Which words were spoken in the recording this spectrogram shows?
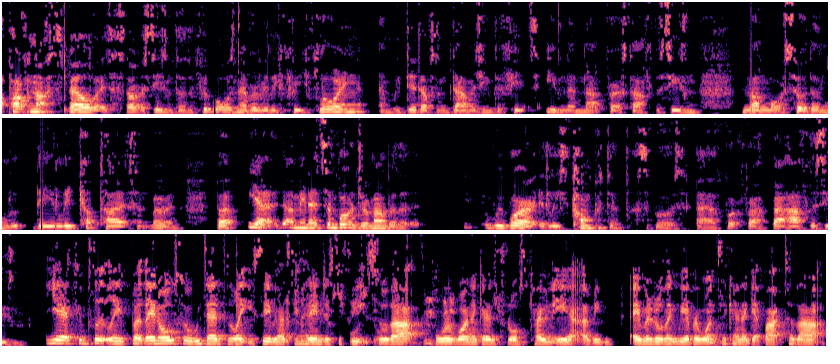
apart from that spell at the start of the season, the football was never really free flowing, and we did have some damaging defeats even in that first half of the season. None more so than the League Cup tie at St Mirren. But yeah, I mean, it's important to remember that we were at least competent, I suppose, uh, for, for about half the season. Yeah, completely. But then also we did, like you say, we had some horrendous defeats. So that 4-1 against Ross County, I mean, um, I don't think we ever want to kind of get back to that.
